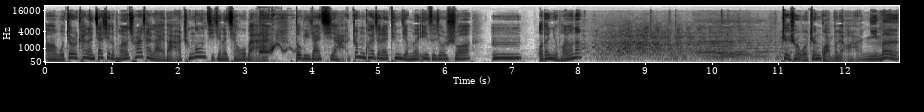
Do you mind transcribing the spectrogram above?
嗯，我就是看了佳期的朋友圈才来的，成功挤进了前五百。逗比佳期啊，这么快就来听节目的意思就是说，嗯，我的女朋友呢？这事儿我真管不了啊！你们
